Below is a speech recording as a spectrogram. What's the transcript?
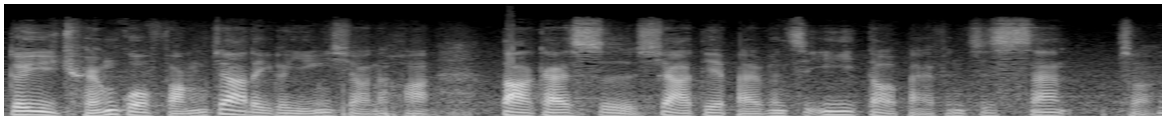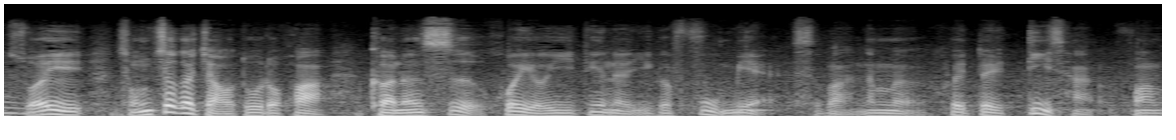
对于全国房价的一个影响的话，大概是下跌百分之一到百分之三。是吧？所以从这个角度的话，可能是会有一定的一个负面，是吧？那么会对地产方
